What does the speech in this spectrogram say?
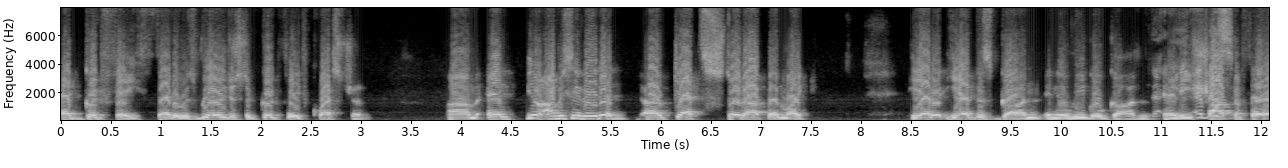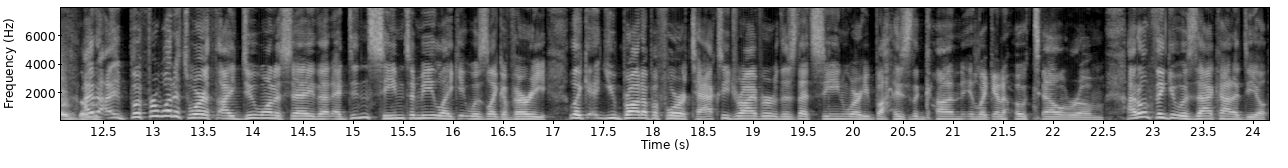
at good faith that it was really just a good faith question um, and you know obviously they did. Uh, Goetz stood up and like he had a, he had this gun an illegal gun and he it shot was- the four of them I, I- but for what it's worth, I do want to say that it didn't seem to me like it was like a very like you brought up before a taxi driver. There's that scene where he buys the gun in like in a hotel room. I don't think it was that kind of deal.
